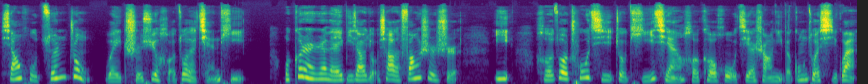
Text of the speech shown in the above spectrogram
相互尊重为持续合作的前提。我个人认为比较有效的方式是：一、合作初期就提前和客户介绍你的工作习惯，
